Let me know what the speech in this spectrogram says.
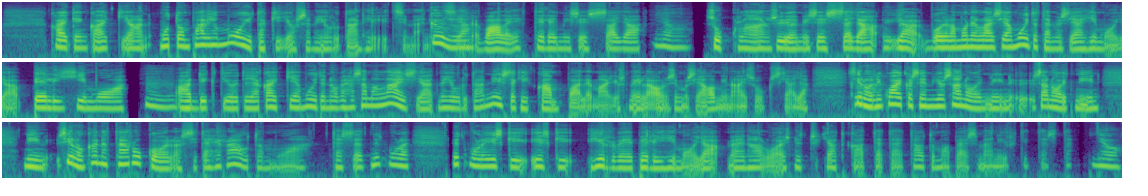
kaiken kaikkiaan, mutta on paljon muitakin, joissa me joudutaan hillitsemään Kyllä. valehtelemisessa ja Joo. suklaan syömisessä ja, ja voi olla monenlaisia muita tämmöisiä himoja, pelihimoa, hmm. addiktioita ja kaikkia muita. Ne on vähän samanlaisia, että me joudutaan niissäkin kamppailemaan, jos meillä on semmoisia ominaisuuksia. Ja silloin, niin kuin aikaisemmin jo sanoin, niin, sanoit, niin, niin silloin kannattaa rukoilla sitä, he rauta mua, tässä, että nyt mulle, nyt mulle iski, iski hirveä pelihimo ja mä en haluaisi nyt jatkaa tätä, että auta mä pääsemään irti tästä. Joo,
